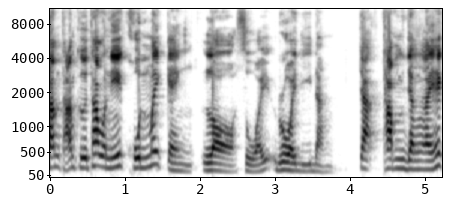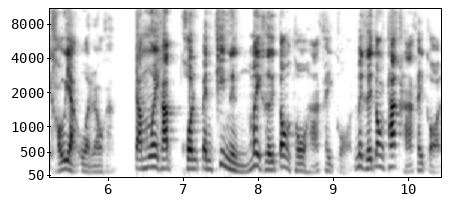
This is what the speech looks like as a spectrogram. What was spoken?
คำถามคือถ้าวันนี้คุณไม่เก่งหล่อสวยรวยดีดัง จะทำยังไงให้เขาอยากอวดเราครับจำไว้ครับ คนเป็นที่หนึ่งไม่เคยต้องโทรหาใครก่อน ไม่เคยต้องทักหาใครก่อน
